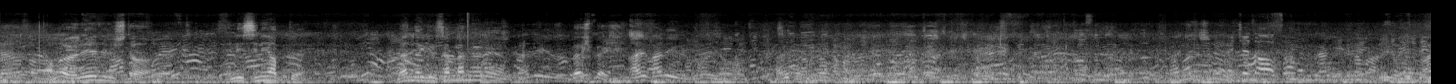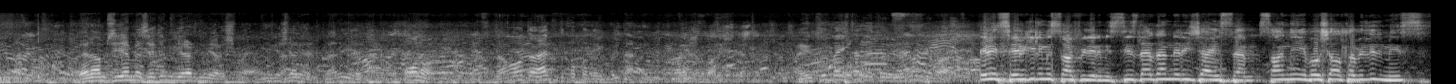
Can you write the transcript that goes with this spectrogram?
be. Ama öyle yenir işte o. En iyisini yaptı. Ben de girsem ben de öyle yendim. Beş beş. Hadi hadi yürü. Ben hamsi yemeseydim girerdim yarışmaya. Onu geçerdim. Ben de girerdim. Onu. O da hep kapatayım. Bir dakika. Beş var işte. Bütün beş tane götürüyor. Evet sevgili misafirlerimiz sizlerden de rica etsem sahneyi boşaltabilir miyiz?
